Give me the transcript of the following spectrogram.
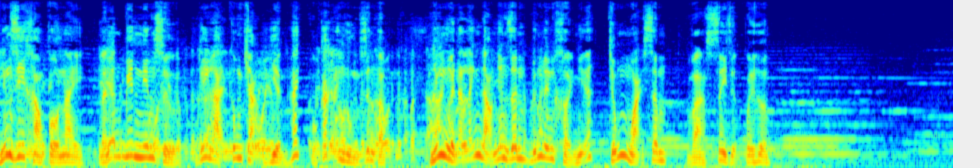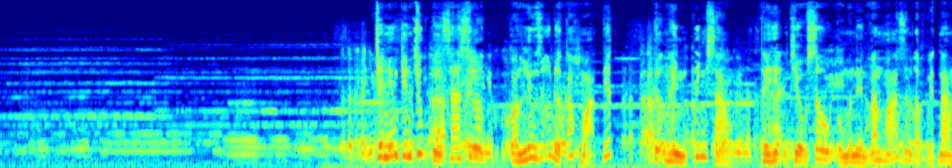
Những di khảo cổ này là những biên niên sử ghi lại công trạng hiển hách của các anh hùng dân tộc, những người đã lãnh đạo nhân dân đứng lên khởi nghĩa, chống ngoại xâm và xây dựng quê hương. Trên những kiến trúc từ xa xưa còn lưu giữ được các họa tiết, tượng hình tinh xảo thể hiện chiều sâu của một nền văn hóa dân tộc Việt Nam.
